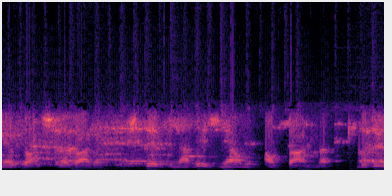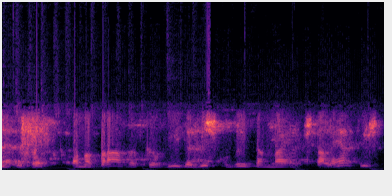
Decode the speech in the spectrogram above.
Negócio. Agora esteve na região autónoma de Príncipe. É uma prova que visa descobrir também os talentos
